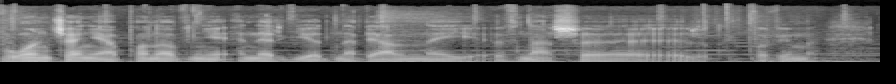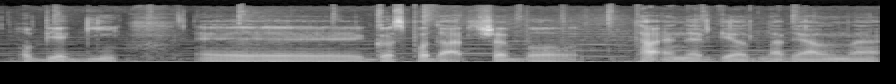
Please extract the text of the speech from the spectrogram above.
włączenia ponownie energii odnawialnej w nasze, że tak powiem, obiegi e, gospodarcze, bo ta energia odnawialna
